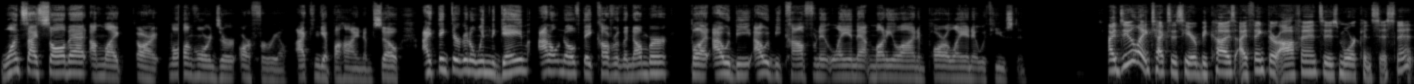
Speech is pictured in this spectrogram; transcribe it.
Once I saw that, I'm like, all right, Longhorns are, are for real. I can get behind them. So I think they're going to win the game. I don't know if they cover the number but I would be I would be confident laying that money line and parlaying it with Houston. I do like Texas here because I think their offense is more consistent.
